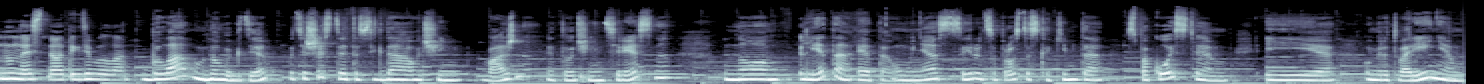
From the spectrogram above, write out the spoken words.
Ну, Настя, ну а ты где была? Была много где. Путешествие — это всегда очень важно, это очень интересно. Но лето это у меня ассоциируется просто с каким-то спокойствием и умиротворением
